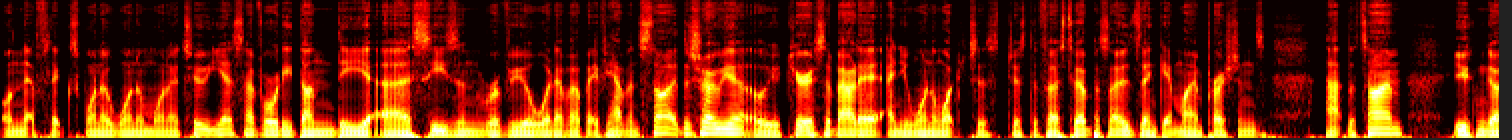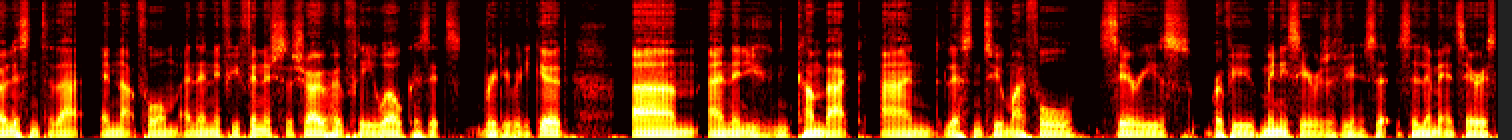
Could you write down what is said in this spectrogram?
on Netflix 101 and 102. Yes, I've already done the uh, season review or whatever, but if you haven't started the show yet or you're curious about it and you want to watch just, just the first two episodes, then get my impressions at the time. You can go listen to that in that form and then if you finish the show, hopefully you will because it's really, really good. Um, and then you can come back and listen to my full series review, mini-series review. It's a, it's a limited series.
